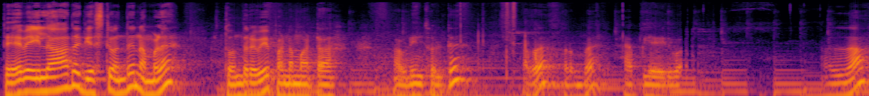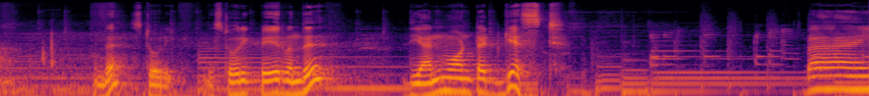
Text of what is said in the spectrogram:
தேவையில்லாத கெஸ்ட் வந்து நம்மளை தொந்தரவே பண்ண மாட்டா அப்படின்னு சொல்லிட்டு அவள் ரொம்ப ஹாப்பி ஆயிடுவா. அதுதான் இந்த ஸ்டோரி இந்த ஸ்டோரிக்கு பேர் வந்து தி அன்வான்ட் கெஸ்ட் பாய்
